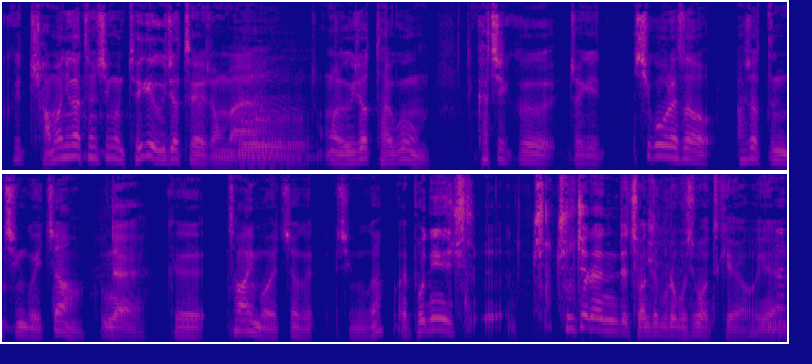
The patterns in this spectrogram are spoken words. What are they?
그 자머니 같은 친구는 되게 의젓해요 정말 음. 정말 의젓하고 같이 그 저기 시골에서 하셨던 친구 있죠 네. 그 성함이 뭐였죠 그 친구가 본인이 출, 출- 출전했는데 저한테 물어보시면 어떡해요. 예.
